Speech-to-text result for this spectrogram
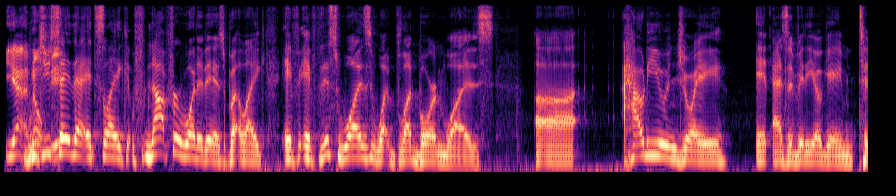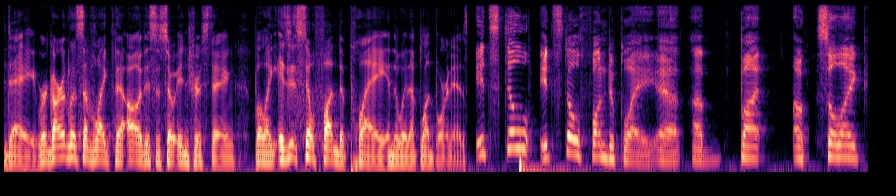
Yeah, Would no. you it- say that it's like not for what it is, but like if if this was what Bloodborne was, uh how do you enjoy it as a video game today? Regardless of like the oh this is so interesting, but like is it still fun to play in the way that Bloodborne is? it's still it's still fun to play uh, uh but uh, so like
